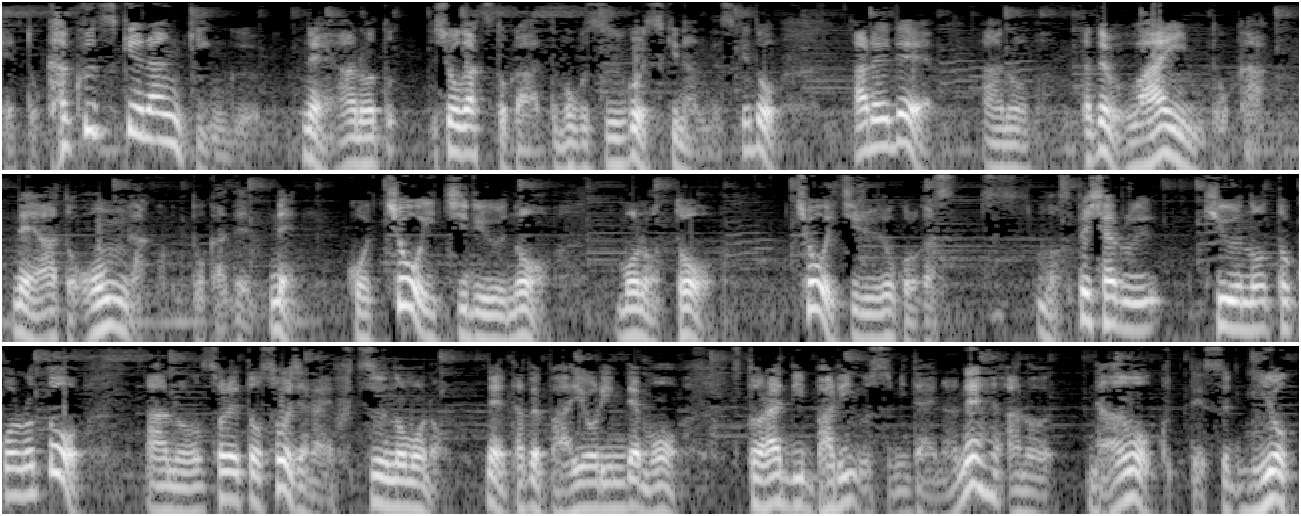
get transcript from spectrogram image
えっと、格付けランキング。ね、あの、正月とかって僕すごい好きなんですけど、あれで、あの、例えばワインとか、ね、あと音楽とかでね、こう、超一流のものと、超一流どころか、もうスペシャル級のところと、あの、それとそうじゃない普通のもの。ね、例えばバイオリンでも、ストラディバリウスみたいなね、あの、何億ってする、2億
